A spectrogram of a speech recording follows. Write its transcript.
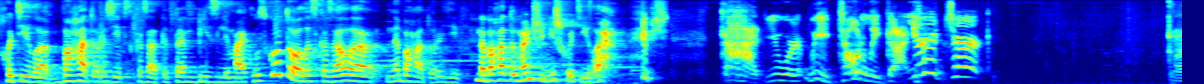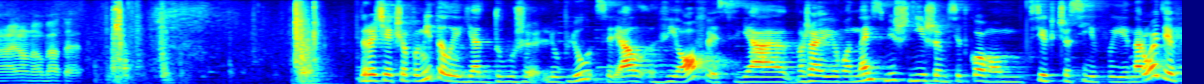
Хотіла багато разів сказати Пем Бізлі Майклу Скотту, але сказала небагато разів. Набагато менше, ніж хотіла. God, you were. We totally got you. You're a jerk. I don't know about that. До речі, якщо помітили, я дуже люблю серіал The Office. Я вважаю його найсмішнішим сіткомом всіх часів і народів.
